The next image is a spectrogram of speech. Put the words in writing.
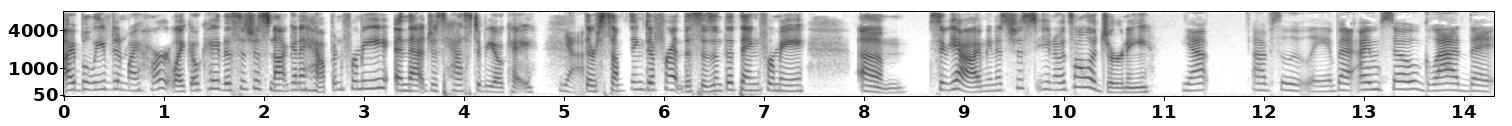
I believed in my heart like okay, this is just not going to happen for me and that just has to be okay. Yeah. There's something different. This isn't the thing for me. Um so yeah, I mean, it's just, you know, it's all a journey. Yeah, absolutely. But I'm so glad that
